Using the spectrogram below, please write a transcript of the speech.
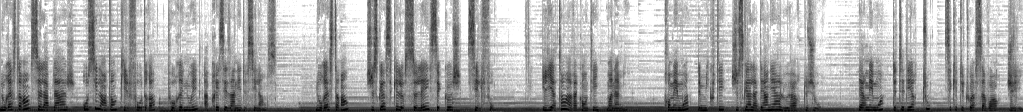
Nous resterons sur la plage aussi longtemps qu'il faudra pour renouer après ces années de silence. Nous resterons jusqu'à ce que le soleil se couche s'il faut. Il y a tant à raconter, mon ami. Promets-moi de m'écouter jusqu'à la dernière lueur du jour. Permets-moi de te dire tout ce que tu dois savoir, Julie.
